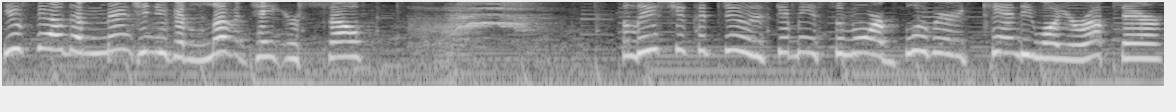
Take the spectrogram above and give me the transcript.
you failed to mention you could levitate yourself. The least you could do is give me some more blueberry candy while you're up there.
